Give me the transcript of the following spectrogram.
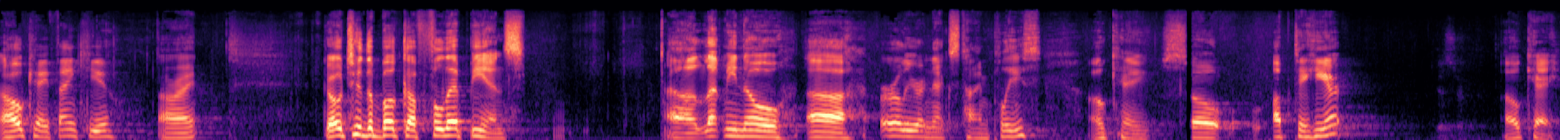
Okay, thank you. All right. Go to the book of Philippians. Uh, let me know uh, earlier next time, please. Okay, so up to here? Yes, sir. Okay.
